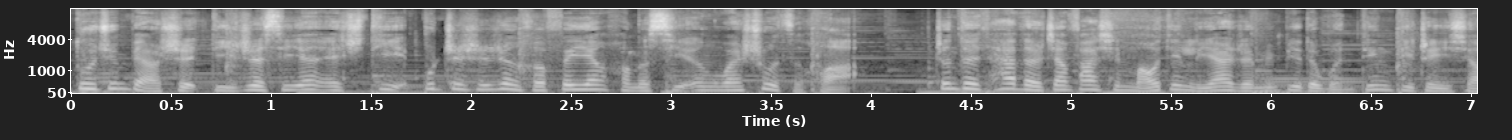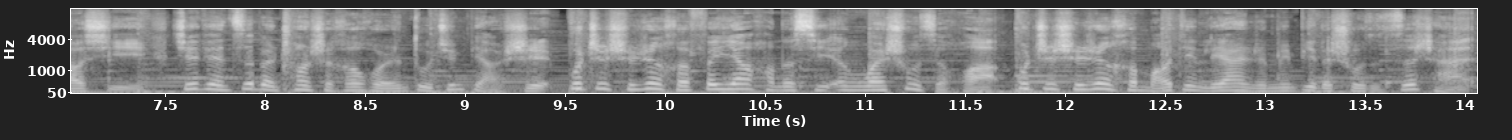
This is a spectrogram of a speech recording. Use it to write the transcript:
杜军表示，抵制 CNHT，不支持任何非央行的 CNY 数字化。针对 Tether 将发行锚定离岸人民币的稳定币这一消息，节点资本创始合伙人杜军表示，不支持任何非央行的 CNY 数字化，不支持任何锚定离岸人民币的数字资产。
